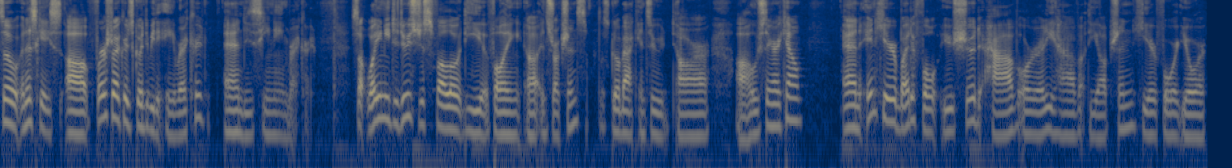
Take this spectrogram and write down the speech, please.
So in this case, uh, first record is going to be the A record and the CNAME record. So what you need to do is just follow the following uh, instructions. Let's go back into our uh, hosting account. And in here, by default, you should have already have the option here for your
